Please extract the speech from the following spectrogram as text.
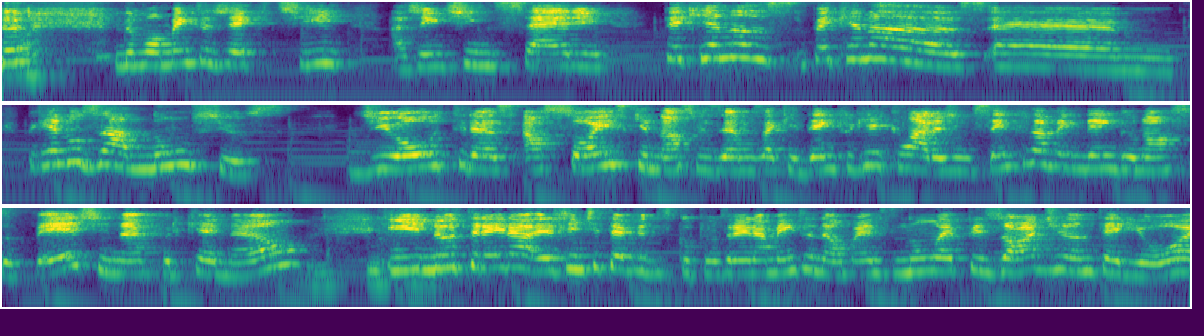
no momento Jequiti, a gente insere pequenas, pequenas, é, pequenos anúncios de outras ações que nós fizemos aqui dentro, que, claro, a gente sempre está vendendo o nosso peixe, né? Por que não? E no treinamento, a gente teve, desculpa, um treinamento não, mas num episódio anterior,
